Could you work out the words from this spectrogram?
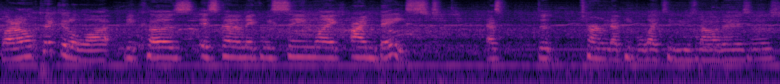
But I don't pick it a lot because it's going to make me seem like I'm based. As the term that people like to use nowadays is.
